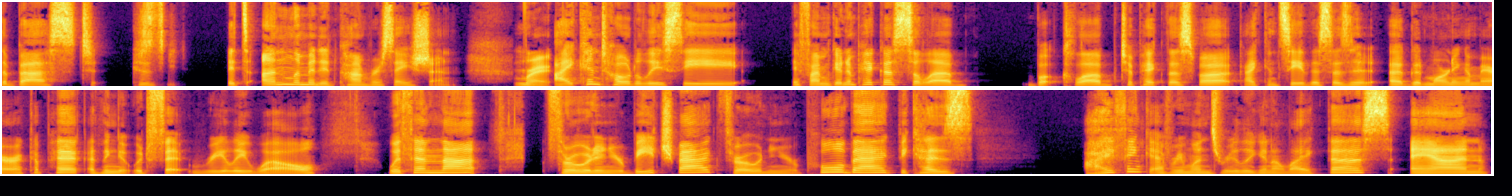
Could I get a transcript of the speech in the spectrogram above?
the best because it's unlimited conversation. Right. I can totally see if I'm going to pick a celeb book club to pick this book, I can see this as a, a Good Morning America pick. I think it would fit really well within that. Throw it in your beach bag, throw it in your pool bag, because I think everyone's really going to like this. And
